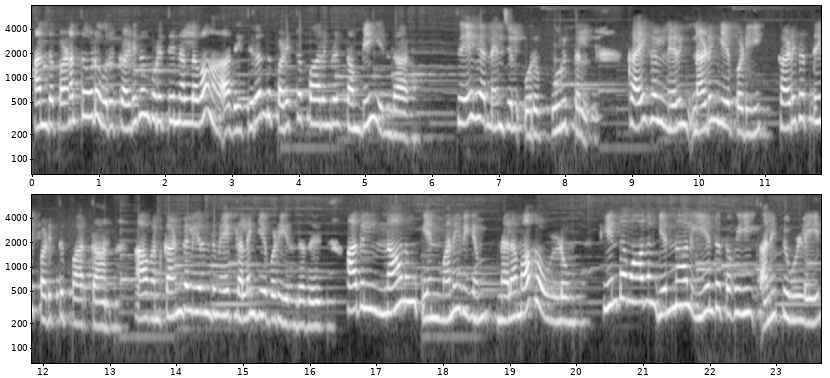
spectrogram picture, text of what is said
அந்த பணத்தோடு ஒரு கடிதம் கொடுத்தேன் அல்லவா? அதை திறந்து படித்து பாருங்கள் தம்பி என்றார். சேகர் நெஞ்சில் ஒரு உறுத்தல். கைகள் நெருங் நடுங்கியபடி கடிதத்தை படித்து பார்த்தான். அவன் கண்கள் இரண்டுமே கலங்கியபடி இருந்தது. அதில் நானும் என் மனைவியும் நலமாக உள்ளோம். இந்த மாதம் என்னால் இயன்ற தொகையை அனுப்பி உள்ளேன்.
